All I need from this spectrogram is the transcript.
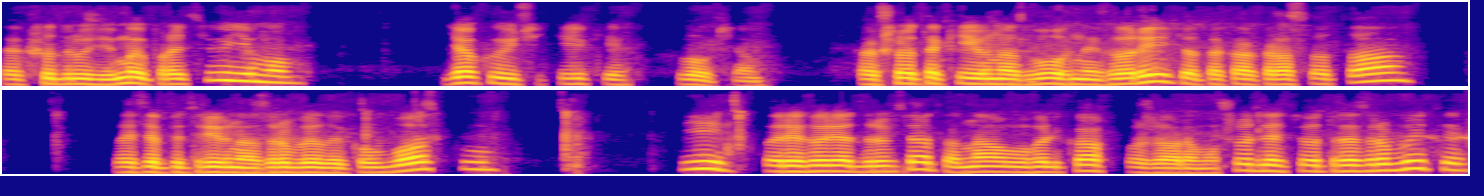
Так що, друзі, ми працюємо, дякуючи тільки хлопцям. Так що такий у нас вогник горить, отака красота. Леся Петрівна зробили ковбаску. І перегорять дровцята на угольках пожаримо. Що для цього треба зробити?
